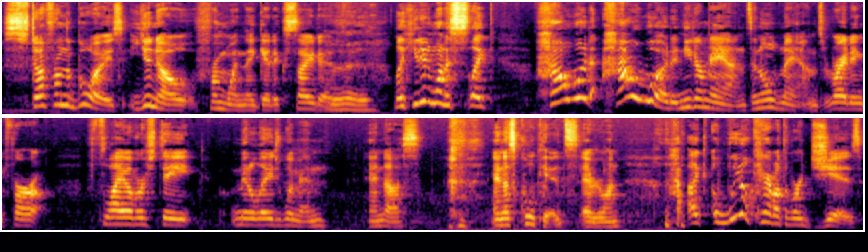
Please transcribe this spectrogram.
stuff from the boys, you know, from when they get excited. Like he didn't want to like how would how would Neidermans and old man's writing for flyover state middle-aged women and us and us cool kids, everyone. Like we don't care about the word jizz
